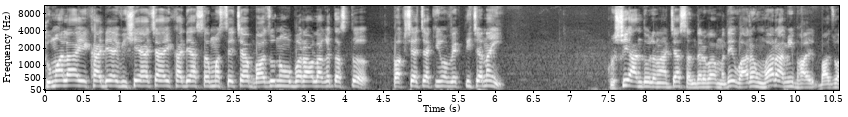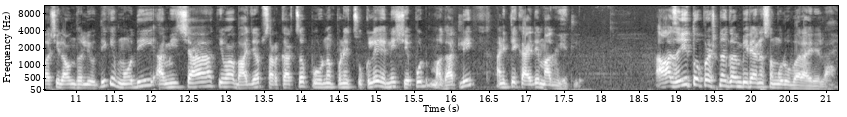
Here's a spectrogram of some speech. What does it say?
तुम्हाला एखाद्या विषयाच्या एखाद्या समस्येच्या बाजूनं उभं राहावं लागत असतं पक्षाच्या किंवा व्यक्तीच्या नाही. कृषी आंदोलनाच्या संदर्भामध्ये वारंवार आम्ही भा बाजू अशी लावून धरली होती की मोदी अमित शहा किंवा भाजप सरकारचं पूर्णपणे चुकले यांनी शेपूट घातली आणि ते कायदे मागे घेतले. आजही तो प्रश्न गंभीर्यानं समोर उभा राहिलेला आहे.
